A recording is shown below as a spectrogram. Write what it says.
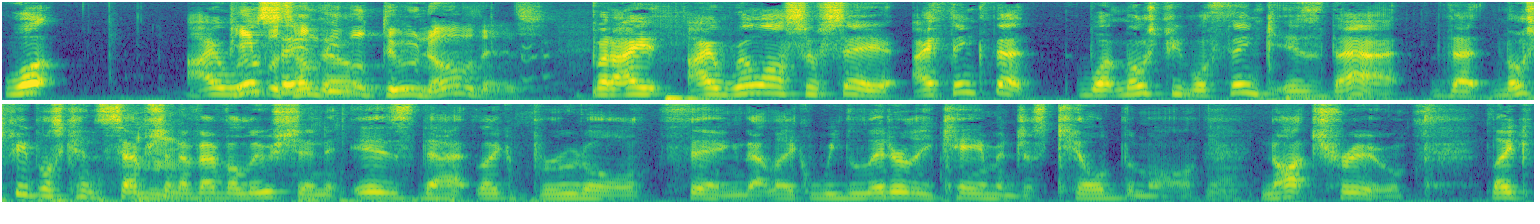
well, I will people, say some though, people do know this. but I, I will also say, I think that what most people think is that that most people's conception mm-hmm. of evolution is that like brutal thing that like we literally came and just killed them all. Not true. Like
